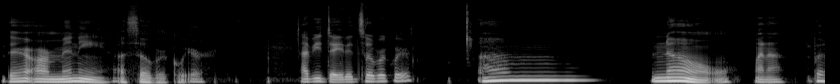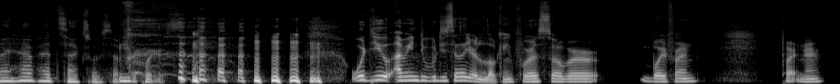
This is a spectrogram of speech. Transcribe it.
There are many a sober queer. Have you dated sober queers? Um no. Why not? But I have had sex with sober queers. would you I mean would you say that you're looking for a sober boyfriend partner?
